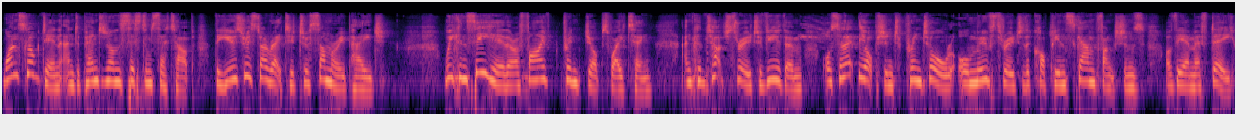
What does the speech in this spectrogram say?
Once logged in and dependent on the system setup, the user is directed to a summary page. We can see here there are five print jobs waiting and can touch through to view them or select the option to print all or move through to the copy and scan functions of the MFD.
